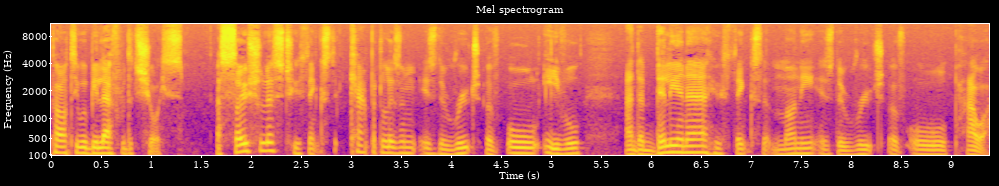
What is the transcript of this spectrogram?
party would be left with a choice: a socialist who thinks that capitalism is the root of all evil, and a billionaire who thinks that money is the root of all power.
